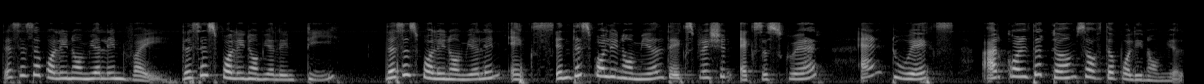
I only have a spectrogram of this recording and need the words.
this is a polynomial in y, this is polynomial in t, this is polynomial in x. In this polynomial the expression x square and 2x are called the terms of the polynomial.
